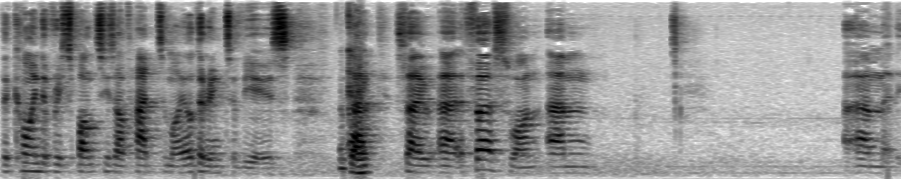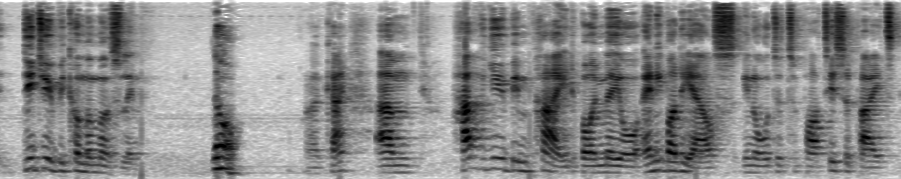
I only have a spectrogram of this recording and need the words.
the kind of responses I've had to my other interviews. Okay. Uh, so uh, the first one. Um, um, did you become a Muslim? No, Okay. Um, have you been paid by me or anybody else in order to participate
